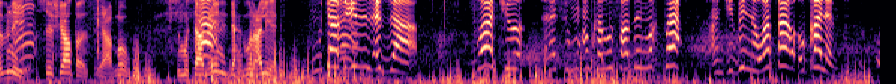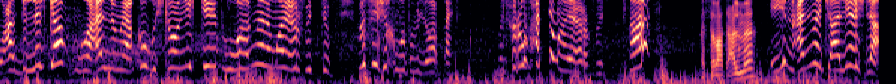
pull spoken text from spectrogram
ابني صير شاطر يعقوب. المتابعين يدحقون عليك متابعين الاعزاء باكر هسه مو مخلص هذا المقطع. نجيب لنا ورقة وقلم. وعقل لكم وأعلم يعقوب شلون يكتب. هو همنا ما يعرف يكتب. بس يشخمط بالورقه والحروف حتى ما يعرف. ها؟ هسه راح تعلمه؟ إي نعلمه. كان ليش لا؟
